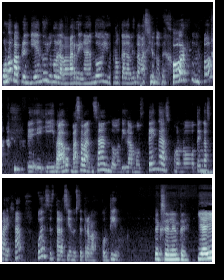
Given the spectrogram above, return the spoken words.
Uno va aprendiendo y uno la va regando y uno cada vez la va haciendo mejor, ¿no? E, y va, vas avanzando, digamos, tengas o no tengas pareja, puedes estar haciendo este trabajo contigo. Excelente. Y ahí,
